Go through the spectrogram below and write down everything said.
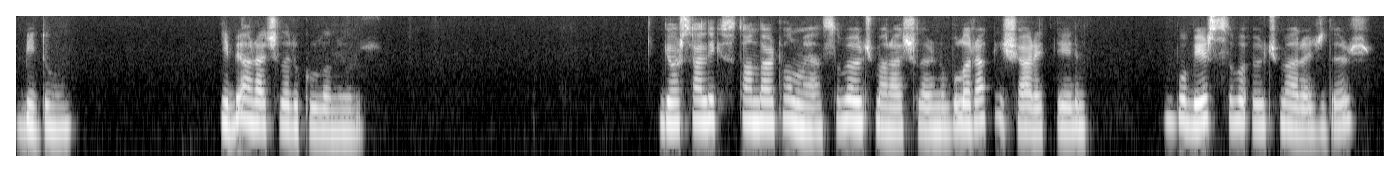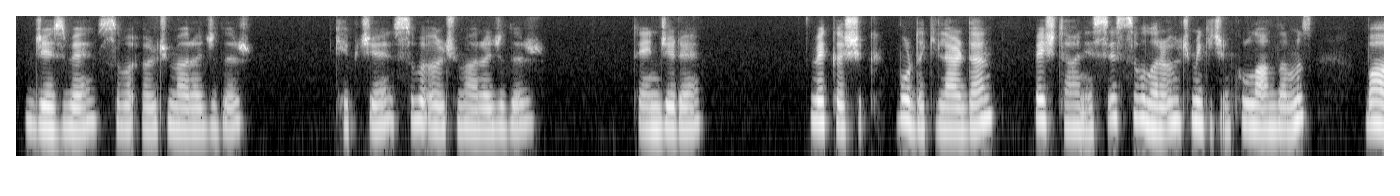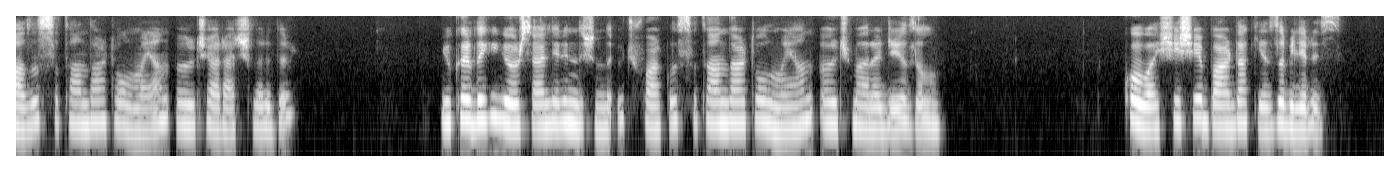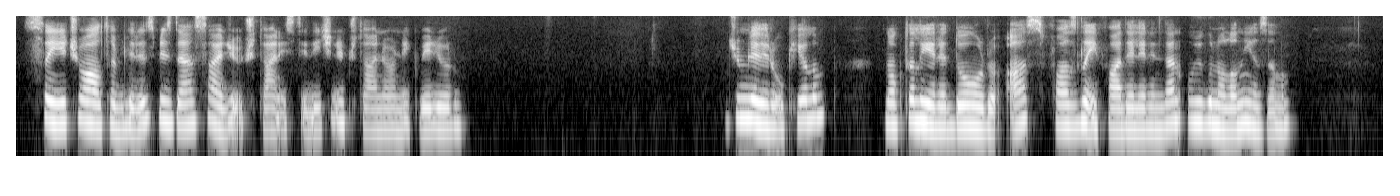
bidon gibi araçları kullanıyoruz. Görseldeki standart olmayan sıvı ölçme araçlarını bularak işaretleyelim. Bu bir sıvı ölçme aracıdır. Cezve sıvı ölçme aracıdır. Kepçe sıvı ölçme aracıdır tencere ve kaşık. Buradakilerden 5 tanesi sıvıları ölçmek için kullandığımız bazı standart olmayan ölçü araçlarıdır. Yukarıdaki görsellerin dışında 3 farklı standart olmayan ölçme aracı yazalım. Kova, şişe, bardak yazabiliriz. Sayıyı çoğaltabiliriz. Bizden sadece 3 tane istediği için 3 tane örnek veriyorum. Cümleleri okuyalım. Noktalı yere doğru, az, fazla ifadelerinden uygun olanı yazalım.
